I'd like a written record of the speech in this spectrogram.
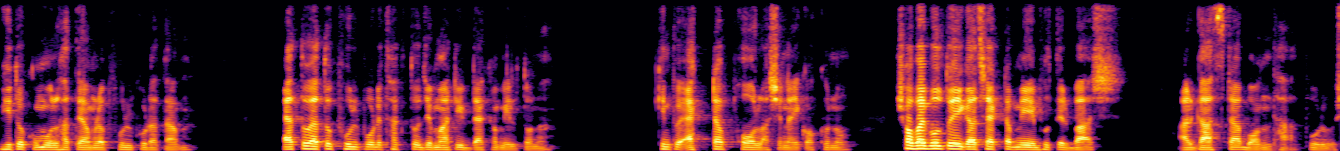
ভীত কোমল হাতে আমরা ফুল কুড়াতাম। এত এত ফুল পড়ে থাকতো যে মাটির দেখা মিলতো না। কিন্তু একটা ফল আসে নাই কখনো। সবাই বলতো, এই গাছে একটা মেয়ে ভূতের বাস, আর গাছটা বন্ধা পুরুষ।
